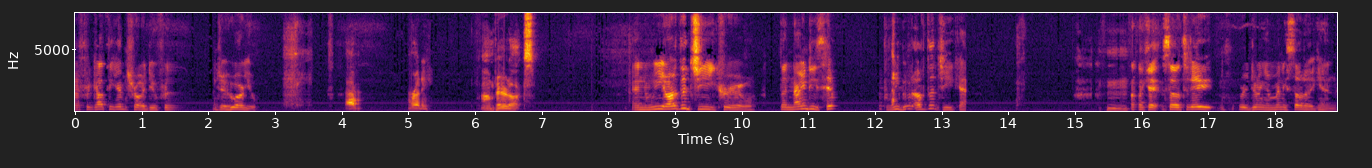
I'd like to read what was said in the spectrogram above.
I forgot the intro I do for Ninja. Who are you? I'm ready. I'm Paradox. And we are the G Crew, the 90s hip reboot of the G Cast. Hmm. Okay, so today we're doing a Mini-soda again.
